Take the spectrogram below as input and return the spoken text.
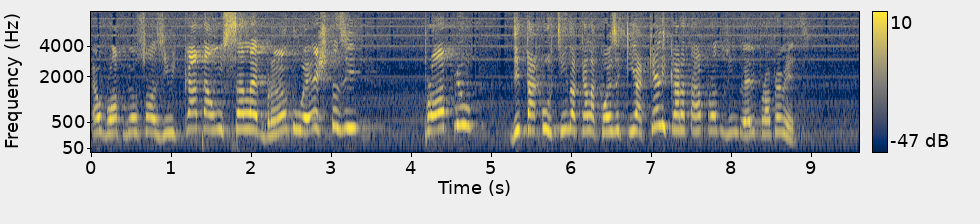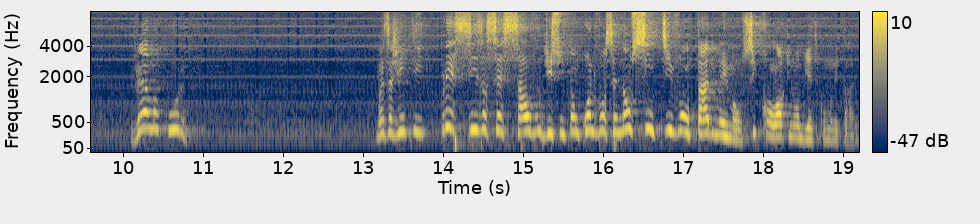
É o bloco Deus sozinho. E cada um celebrando o êxtase próprio de estar tá curtindo aquela coisa que aquele cara estava produzindo ele propriamente. Vê a loucura. Mas a gente precisa ser salvo disso. Então, quando você não sentir vontade, meu irmão, se coloque no ambiente comunitário.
